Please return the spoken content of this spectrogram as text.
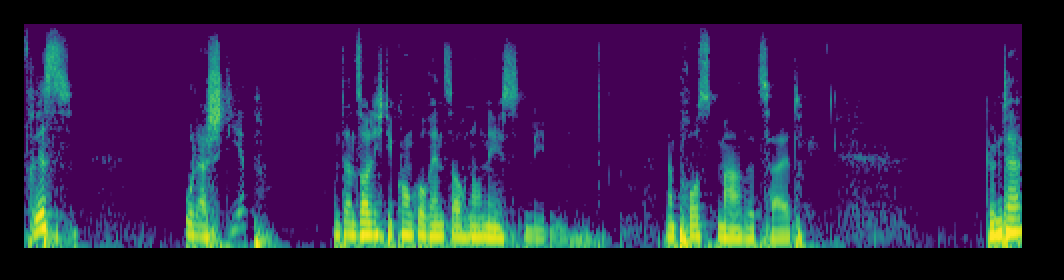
friss oder stirb. Und dann soll ich die Konkurrenz auch noch nächsten lieben. Na, Prost, Mahlzeit. Günther,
